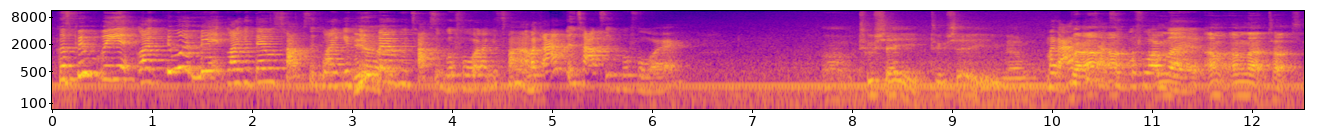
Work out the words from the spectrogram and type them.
because people be, like, people admit, like, if they was toxic, like, if you've Yeah. ever been toxic before, like, it's fine. Like, I've been toxic before. Oh, touche, touche. You know. Like, I've But been I- toxic I- before, I'm but- not, I'm I'm not toxic.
